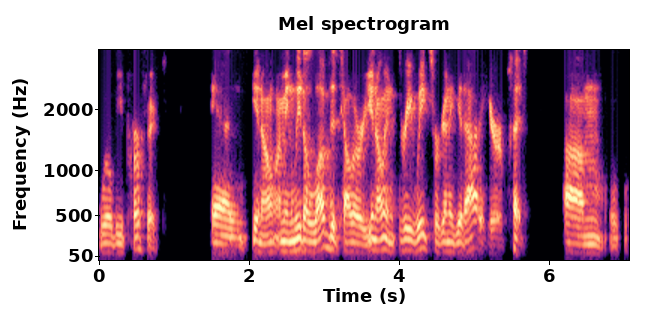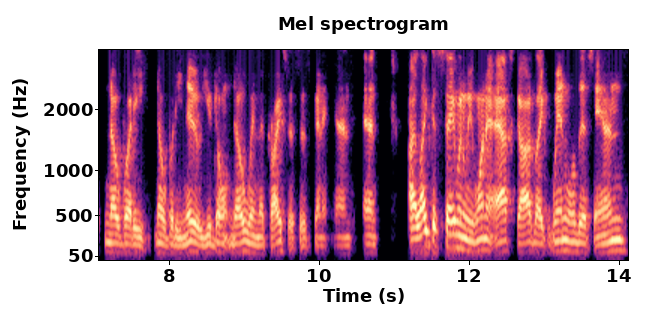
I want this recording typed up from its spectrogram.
will be perfect. And you know, I mean, we'd have loved to tell her, you know, in three weeks we're going to get out of here, but um, nobody nobody knew. You don't know when the crisis is going to end. And I like to say when we want to ask God, like, when will this end?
